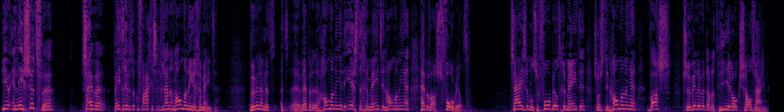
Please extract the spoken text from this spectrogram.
hier in Zutphen zijn we, Peter heeft het ook al vaak gezegd, we zijn een handelingengemeente. We, willen het, uh, we hebben de handelingen, de eerste gemeente in handelingen, hebben we als voorbeeld. Zij zijn onze voorbeeldgemeente. Zoals het in handelingen was, zo willen we dat het hier ook zal zijn.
